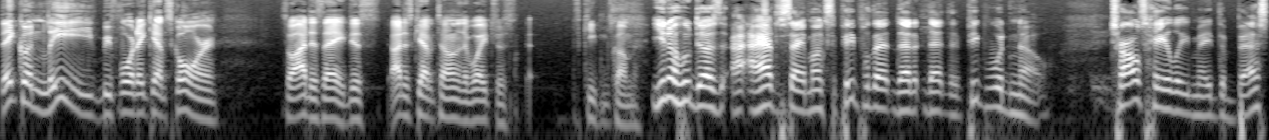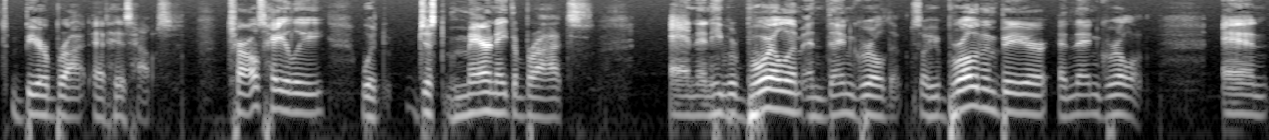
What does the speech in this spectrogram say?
They couldn't leave before they kept scoring. So I just hey, just I just kept telling the waitress, just keep them coming. You know who does? I, have to say, amongst the people that that that, that people would know, Charles Haley made the best beer brat at his house. Charles Haley would just marinate the brats, and then he would broil them and then grill them. So he broil them in beer and then grill them. And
